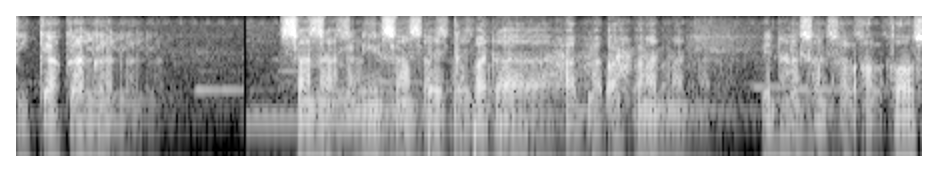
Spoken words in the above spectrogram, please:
tiga kali. Sanad ini sampai kepada Habib Ahmad bin Hasan Al-Attas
